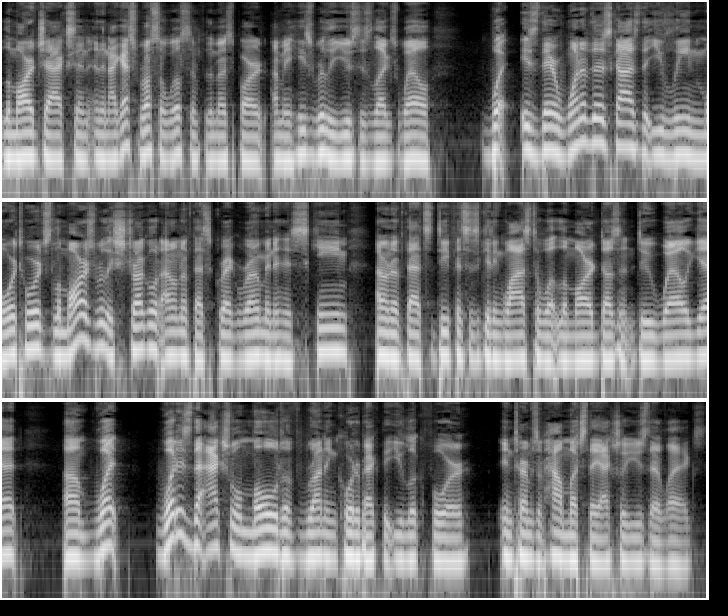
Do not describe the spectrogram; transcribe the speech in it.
Lamar Jackson, and then I guess Russell Wilson for the most part. I mean, he's really used his legs well. What is there one of those guys that you lean more towards? Lamar's really struggled. I don't know if that's Greg Roman and his scheme. I don't know if that's defenses getting wise to what Lamar doesn't do well yet. Um, what what is the actual mold of running quarterback that you look for in terms of how much they actually use their legs?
